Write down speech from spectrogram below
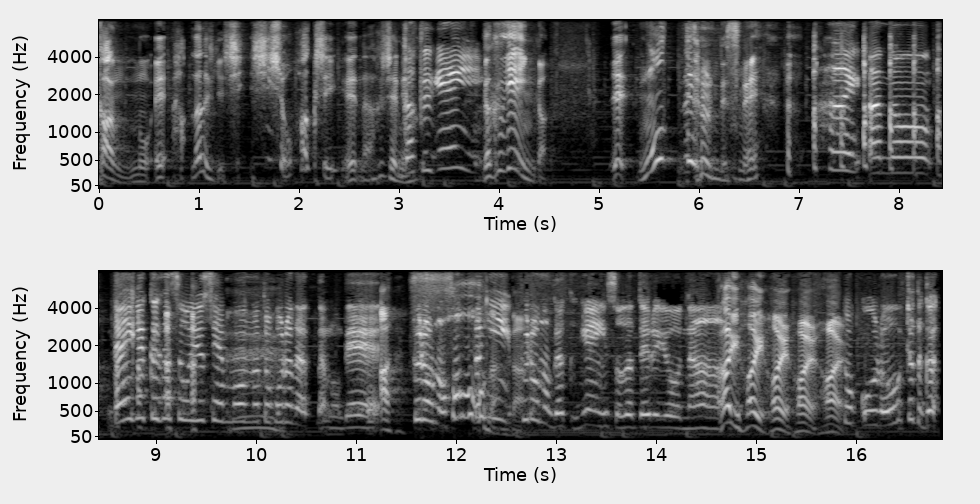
館のえは何だっけ？し師匠？博士？えな博士じ学芸員。学芸員がえ持ってるんですね。はい。あの大学がそういう専門のところだったのであプロの本当にプロの学芸員育てるようなはいはいはいはいはい。ところちょっとが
